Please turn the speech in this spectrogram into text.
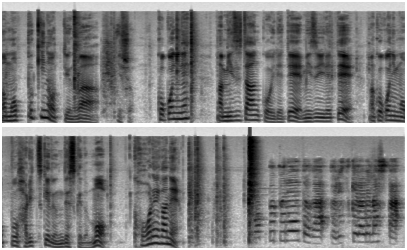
まあ、モップ機能っていうのは、よいしょ。ここにね、まあ、水タンクを入れて、水入れて、まあ、ここにモップを貼り付けるんですけども、これがね、モッププレートが取り付けられました。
